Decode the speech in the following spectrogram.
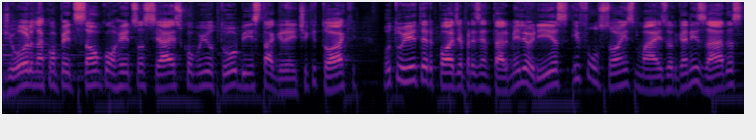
De olho na competição com redes sociais como YouTube, Instagram e TikTok, o Twitter pode apresentar melhorias e funções mais organizadas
